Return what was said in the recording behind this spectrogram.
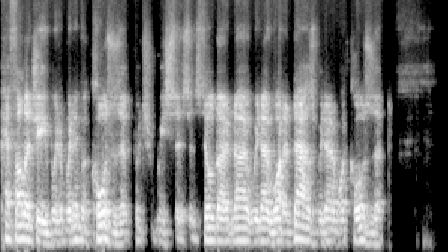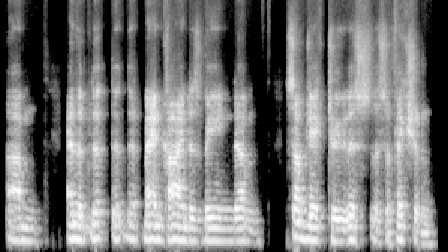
pathology, whatever causes it, which we still don't know. We know what it does, we don't know what causes it. Um, and that, that, that, mankind has been um, subject to this, this affliction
